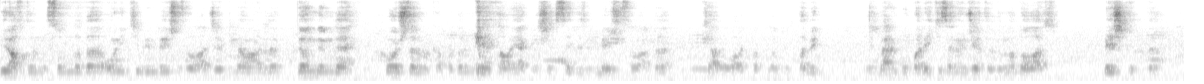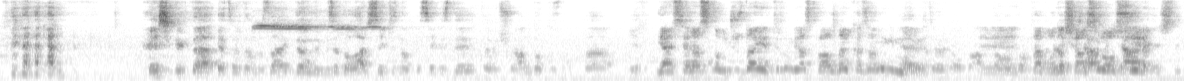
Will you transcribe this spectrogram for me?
bir haftanın sonunda da 12.500 dolar cebimde vardı. Döndüğümde borçlarımı kapadım. Geri kalan yaklaşık 8.500 dolar da kar olarak bakılabilir. Tabii e, ben bu parayı 2 sene önce yatırdığımda dolar 5.40'tı. 5.40'da yatırdığımızda döndüğümüzde dolar 8.8'di. Tabii şu an 9.7. Yani sen aslında ucuzdan yatırdın, biraz pahalıdan kazandın gibi Evet oldu? öyle oldu. Hatta Ee, o konuda tabii o da biraz şansın kâr- olsun kâra ya. geçtik.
